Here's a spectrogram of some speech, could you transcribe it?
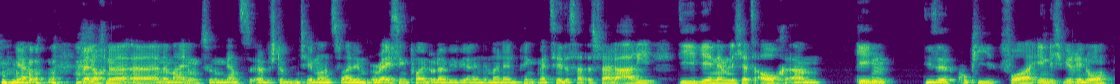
Ja. Wer noch eine, äh, eine Meinung zu einem ganz äh, bestimmten Thema, und zwar dem Racing Point oder wie wir ihn immer nennen, Pink Mercedes hat, ist Ferrari. Die gehen nämlich jetzt auch ähm, gegen diese Kopie vor, ähnlich wie Renault.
